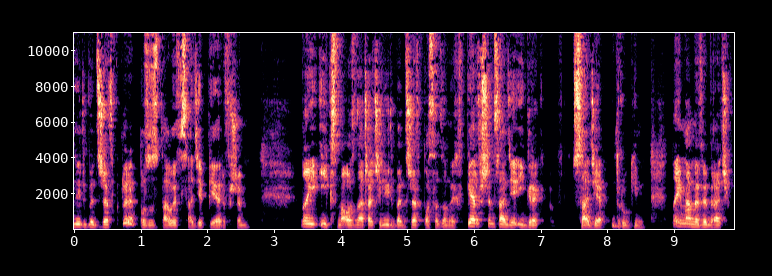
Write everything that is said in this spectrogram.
liczby drzew, które pozostały w sadzie pierwszym. No i x ma oznaczać liczbę drzew posadzonych w pierwszym sadzie, y sadzie drugim. No i mamy wybrać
